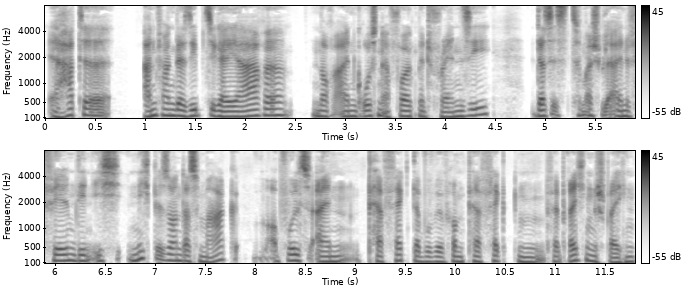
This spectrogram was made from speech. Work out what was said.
Er hatte Anfang der 70er Jahre noch einen großen Erfolg mit Frenzy. Das ist zum Beispiel ein Film, den ich nicht besonders mag, obwohl es ein perfekter, wo wir von perfektem Verbrechen sprechen,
